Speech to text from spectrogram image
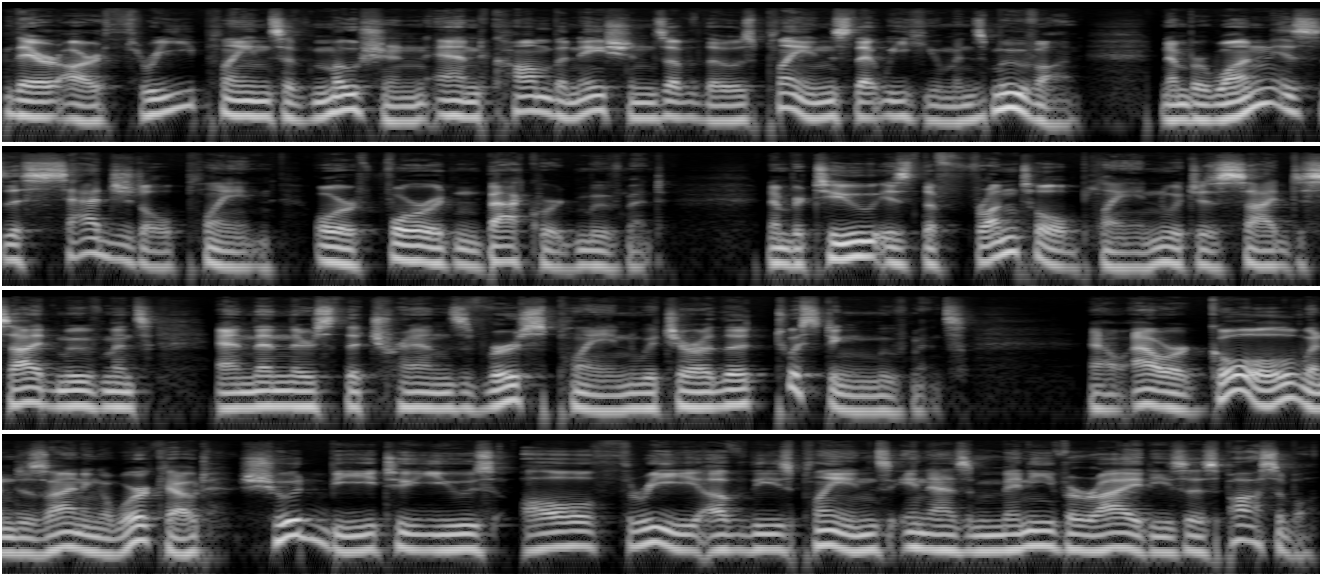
there are three planes of motion and combinations of those planes that we humans move on. Number one is the sagittal plane, or forward and backward movement. Number two is the frontal plane, which is side to side movements. And then there's the transverse plane, which are the twisting movements. Now, our goal when designing a workout should be to use all three of these planes in as many varieties as possible.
